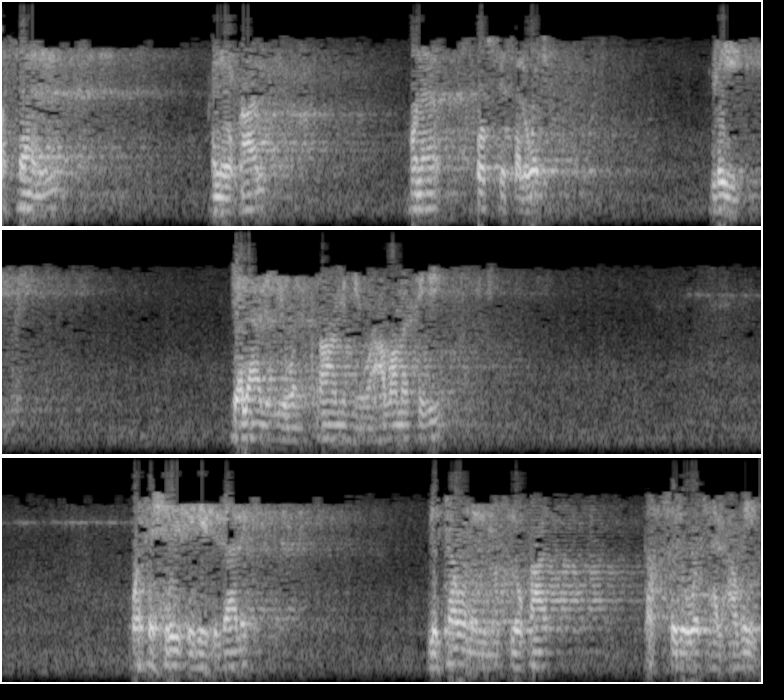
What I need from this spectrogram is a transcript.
والثاني أن يقال هنا خصص الوجه لجلاله وإكرامه وعظمته وتشريفه بذلك لكون المخلوقات تقصد وجه العظيم.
